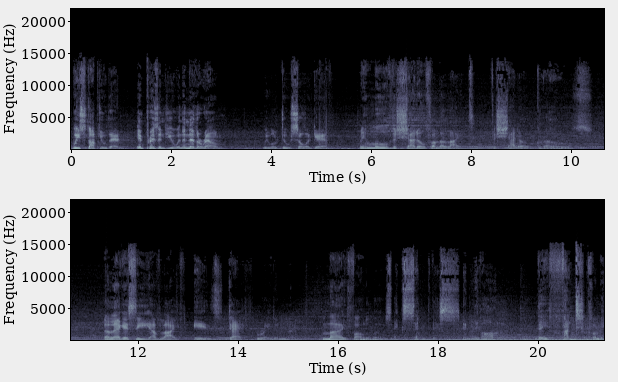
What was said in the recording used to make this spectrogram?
We stopped you then, imprisoned you in the Netherrealm. We will do so again. Remove the shadow from the light. The shadow grows. The legacy of life is death, Raiden. My followers accept this and live on. They fight for me.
